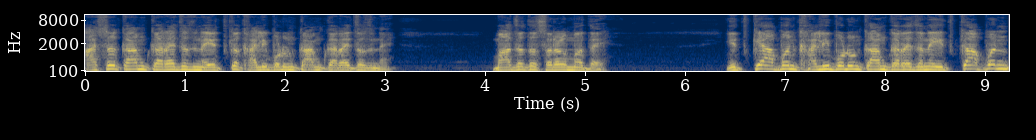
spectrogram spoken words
असं काम करायचंच नाही. इतकं खाली पडून काम करायचंच नाही. माझं तर सरळ मत आहे. इतके आपण खाली पडून काम करायचं नाही इतकं आपण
